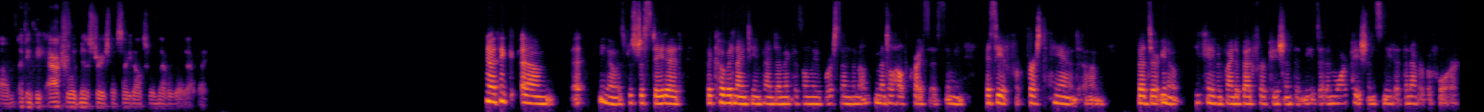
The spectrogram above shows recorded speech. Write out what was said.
um, I think the actual administration of psychedelics will never go that way. You know, I think, um, uh, you know, as was just stated, the COVID-19 pandemic has only worsened the mental health crisis. I mean, I see it firsthand. Um, beds are, you know, you can't even find a bed for a patient that needs it, and more patients need it than ever before.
